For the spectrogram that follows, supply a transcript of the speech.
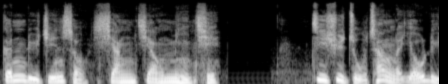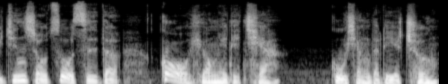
跟吕金手相交密切，继续主唱了由吕金手作词的《故乡的列车》，故乡的列车。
